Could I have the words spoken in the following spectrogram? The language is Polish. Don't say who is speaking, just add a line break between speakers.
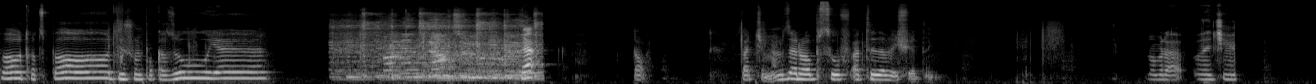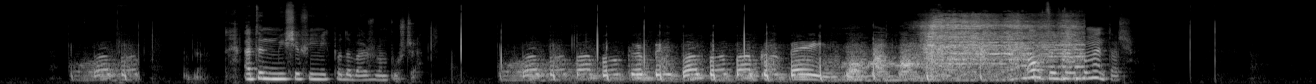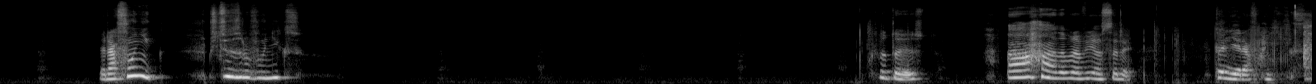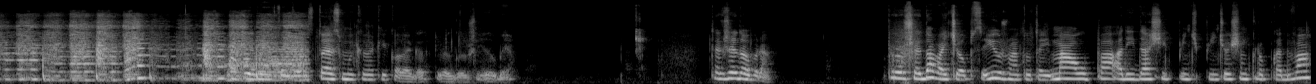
hotspot, hotspot, już wam pokazuję. Ja. To. Patrzcie, mam zero psów, a tyle wyświetleń.
Dobra, lecimy.
A ten mi się filmik podoba, już wam puszczę. O, ktoś dał komentarz. Rafonik! Czy to jest Rafonix? Kto to jest? Aha, dobra, wiem, sorry. To nie Rafonix. Ja wiem, kto to jest. To jest mój taki kolega, którego już nie lubię. Także dobra. Proszę, dawajcie opsy. Już mam tutaj małpa adidasik 558.2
